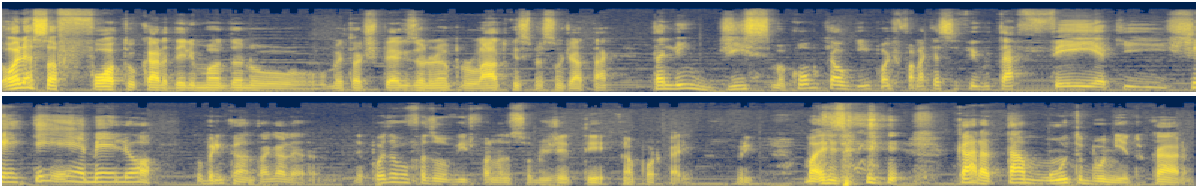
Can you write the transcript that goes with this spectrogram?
olha essa foto, cara, dele mandando o Method Pegs olhando pro lado com expressão de ataque. Tá lindíssima. Como que alguém pode falar que essa figura tá feia, que GT é melhor? Tô brincando, tá, galera? Depois eu vou fazer um vídeo falando sobre GT, que é uma porcaria. Mas, cara, tá muito bonito, cara.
